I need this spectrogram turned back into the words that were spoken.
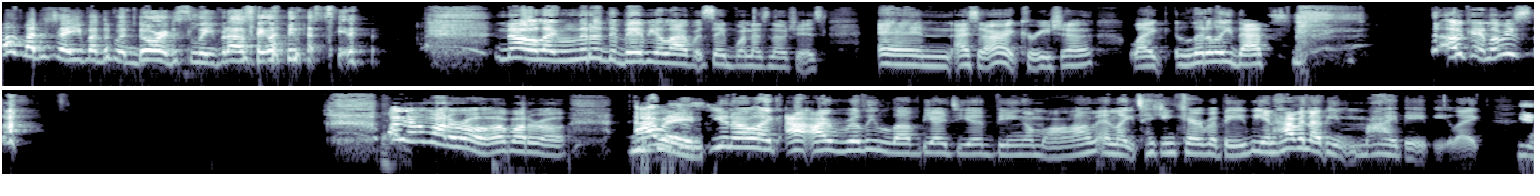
I was about to say you about to put Dora to sleep, but I was like, let me not say that. No, like literally the baby alive would say buenas noches. And I said, All right, Carisha. Like literally that's okay, let me stop. Okay, I'm on a roll. I'm on a roll. I was just, you know, like I, I really love the idea of being a mom and like taking care of a baby and having that be my baby. Like yeah.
